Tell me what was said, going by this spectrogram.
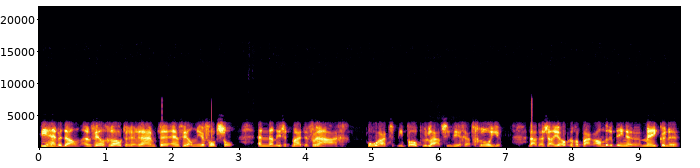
die hebben dan een veel grotere ruimte en veel meer voedsel. En dan is het maar de vraag hoe hard die populatie weer gaat groeien. Nou, daar zou je ook nog een paar andere dingen mee kunnen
